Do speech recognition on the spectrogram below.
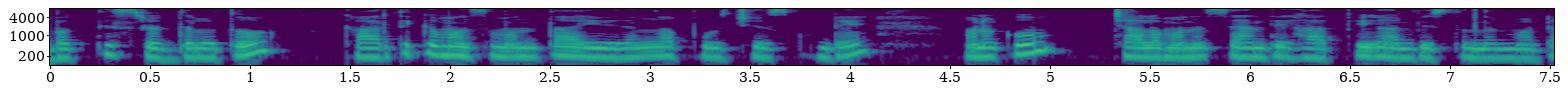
భక్తి శ్రద్ధలతో కార్తీక మాసం అంతా ఈ విధంగా పూజ చేసుకుంటే మనకు చాలా మనశ్శాంతి హ్యాపీగా అనిపిస్తుంది అనమాట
